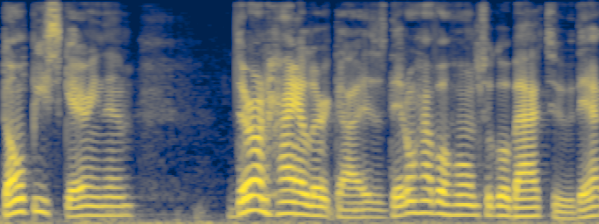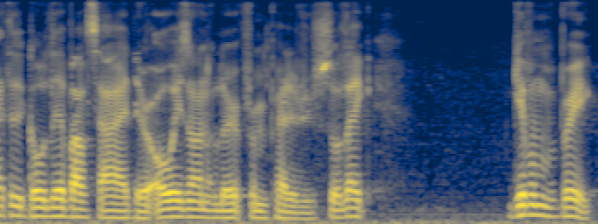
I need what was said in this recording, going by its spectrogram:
Don't be scaring them. They're on high alert, guys. They don't have a home to go back to. They have to go live outside. They're always on alert from predators. So like, give them a break.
